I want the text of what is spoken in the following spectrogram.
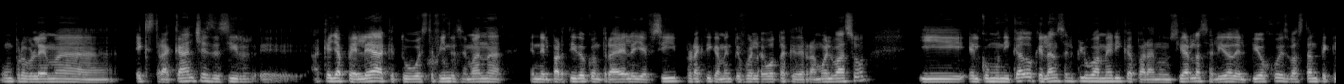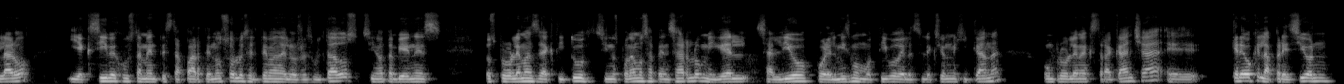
un problema extra cancha, es decir, eh, aquella pelea que tuvo este fin de semana en el partido contra LAFC prácticamente fue la gota que derramó el vaso y el comunicado que lanza el Club América para anunciar la salida del Piojo es bastante claro y exhibe justamente esta parte. No solo es el tema de los resultados, sino también es los problemas de actitud. Si nos ponemos a pensarlo, Miguel salió por el mismo motivo de la selección mexicana, un problema extracancha. Eh, creo que la presión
